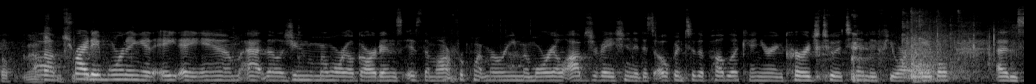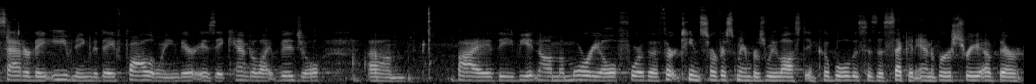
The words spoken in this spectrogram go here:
public Um, announcements. Friday morning at 8 a.m. at the Lejeune Memorial Gardens is the Montford Point Marine Memorial Observation. It is open to the public, and you're encouraged to attend if you are able. And Saturday evening, the day following, there is a candlelight vigil um, by the Vietnam Memorial for the 13 service members we lost in Kabul. This is the second anniversary of their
